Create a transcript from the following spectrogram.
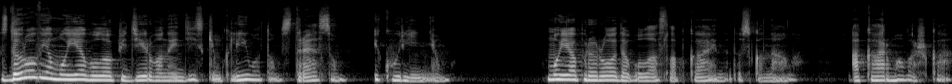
Здоров'я моє було підірване індійським кліматом, стресом і курінням. Моя природа була слабка і недосконала, а карма важка.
